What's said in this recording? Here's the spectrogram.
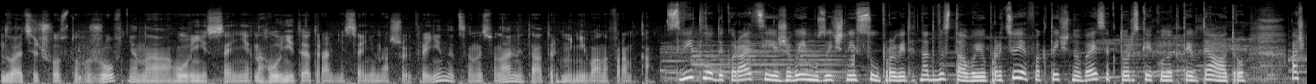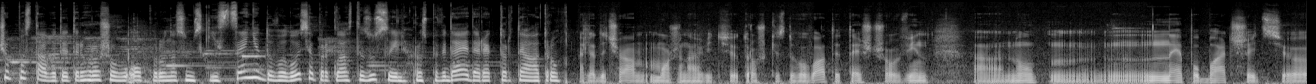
26 жовтня на головній сцені, на головній театральній сцені нашої країни. Це Національний театр імені Івана Франка. Світло, декорації, живий музичний супровід. Над виставою працює фактично весь акторський колектив театру. А щоб поставити тригрошову оперу на сумській сцені, довелося прикласти зусиль, розповідає директор театру. Глядача може навіть трошки здивувати те, що він ну не побачить е,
